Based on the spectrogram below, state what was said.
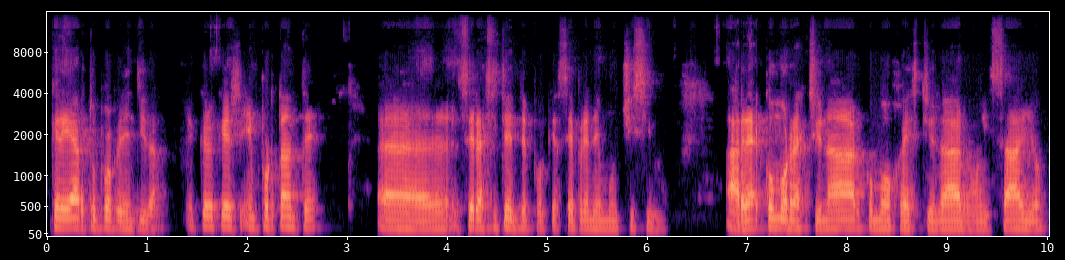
crear tu propia identidad. Yo creo que es importante uh, ser asistente porque se aprende muchísimo. A re cómo reaccionar, cómo gestionar un ensayo,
